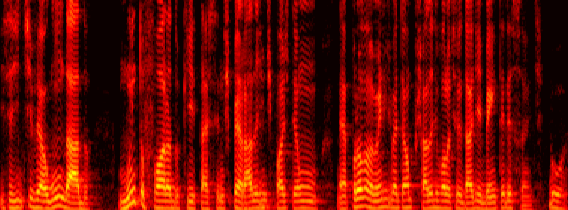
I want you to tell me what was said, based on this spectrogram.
E se a gente tiver algum dado muito fora do que está sendo esperado, a gente pode ter um. Né, provavelmente a gente vai ter uma puxada de volatilidade bem interessante. Boa.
